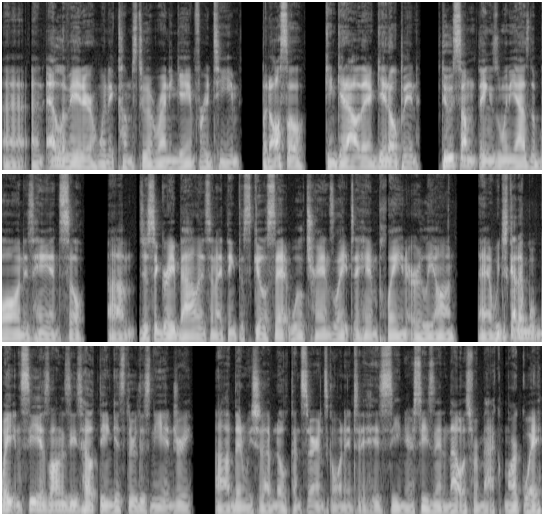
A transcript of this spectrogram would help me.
a, an elevator when it comes to a running game for a team, but also can get out there, get open, do some things when he has the ball in his hands. So um, just a great balance, and I think the skill set will translate to him playing early on. And we just got to wait and see. As long as he's healthy and gets through this knee injury, uh, then we should have no concerns going into his senior season. And that was for Mac Markway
